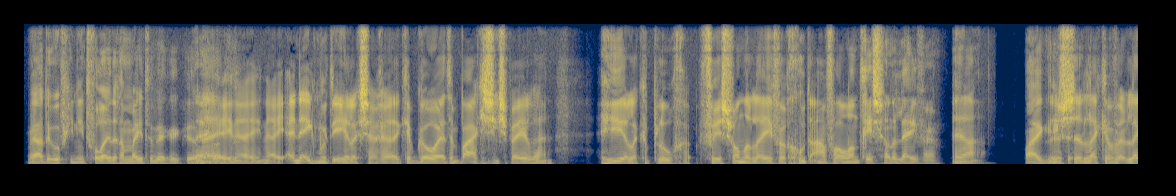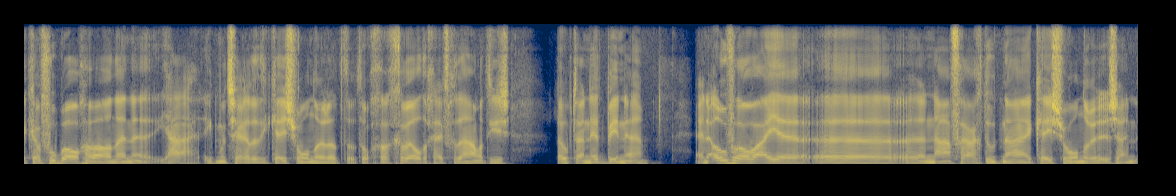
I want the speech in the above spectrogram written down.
Maar ja, daar hoef je niet volledig aan mee te werken. Nee, nee, nee. En ik moet eerlijk zeggen, ik heb Go Ahead een paar keer zien spelen. Heerlijke ploeg, fris van de lever, goed aanvallend. Fris van de lever. Ja. Maar ik, Dus eh, lekker, lekker voetbal gewoon. En eh, ja, ik moet zeggen dat die Kees Wonder dat, dat toch eh, geweldig heeft gedaan. Want die is, loopt daar net binnen. En overal waar je eh, eh, navraag doet naar Kees Wonder zijn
